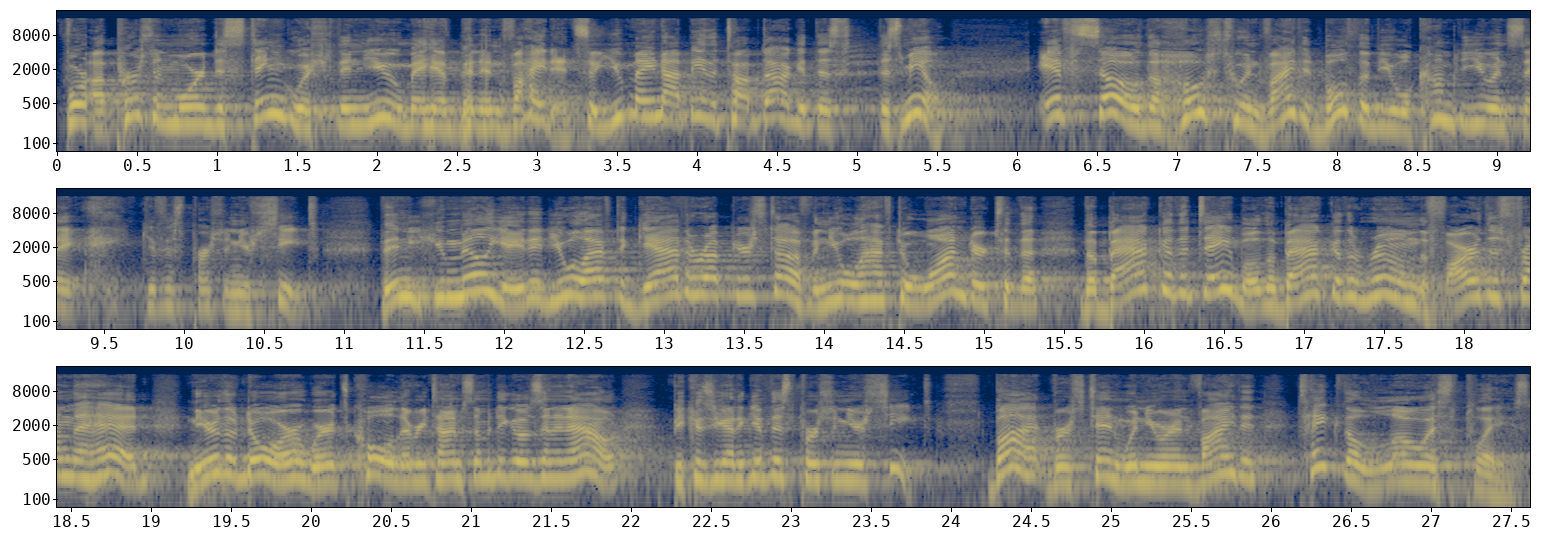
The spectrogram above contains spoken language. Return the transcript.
for a person more distinguished than you may have been invited. So you may not be the top dog at this, this meal. If so, the host who invited both of you will come to you and say, Hey, give this person your seat. Then, humiliated, you will have to gather up your stuff and you will have to wander to the, the back of the table, the back of the room, the farthest from the head, near the door where it's cold every time somebody goes in and out, because you got to give this person your seat. But, verse 10, when you are invited, take the lowest place,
